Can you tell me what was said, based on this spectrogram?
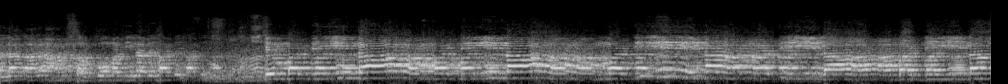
अल्लाह ताला हम सबको मदीना दिखा दे कि Medina Medina Medina Medina Medina Medina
